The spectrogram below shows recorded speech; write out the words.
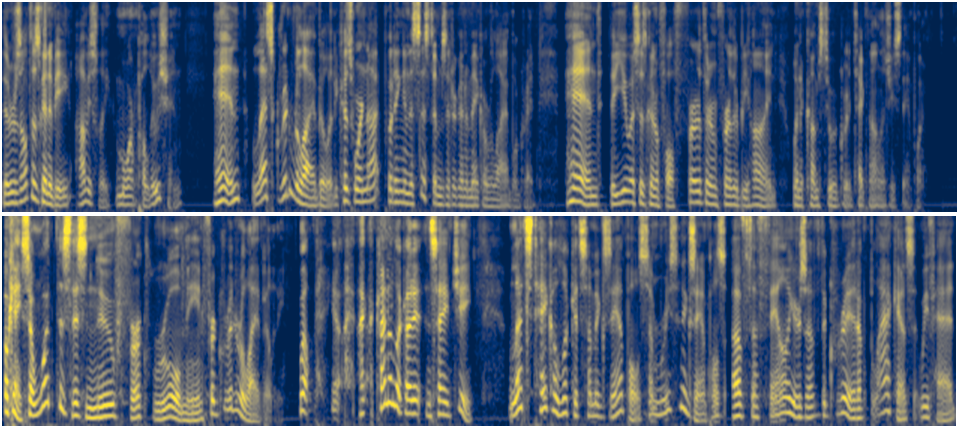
The result is going to be, obviously, more pollution and less grid reliability because we're not putting in the systems that are going to make a reliable grid. And the U.S. is going to fall further and further behind when it comes to a grid technology standpoint. Okay, so what does this new FERC rule mean for grid reliability? Well, you know, I, I kind of look at it and say, gee, let's take a look at some examples, some recent examples of the failures of the grid of blackouts that we've had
